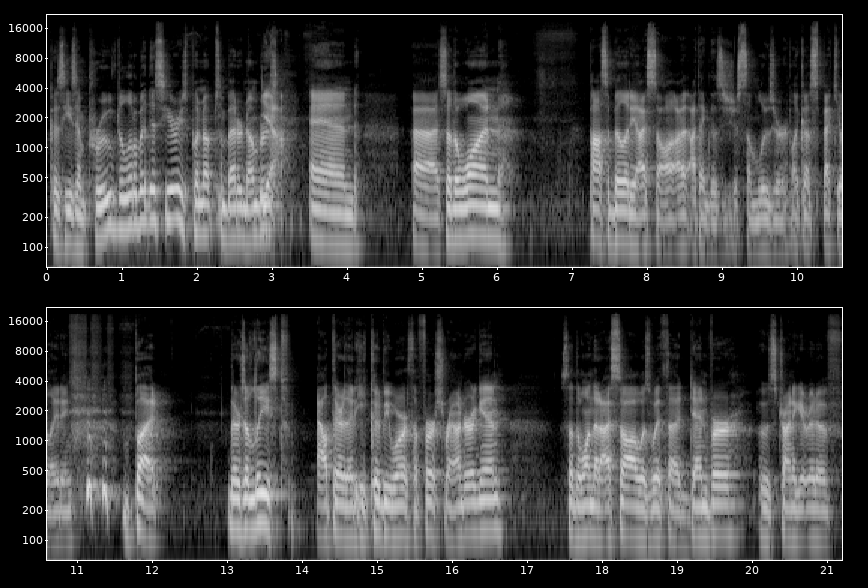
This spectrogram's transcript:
because he's improved a little bit this year. He's putting up some better numbers. Yeah. And uh, so the one possibility I saw, I, I think this is just some loser like us speculating, but there's at least out there that he could be worth a first rounder again. So the one that I saw was with uh, Denver, who's trying to get rid of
